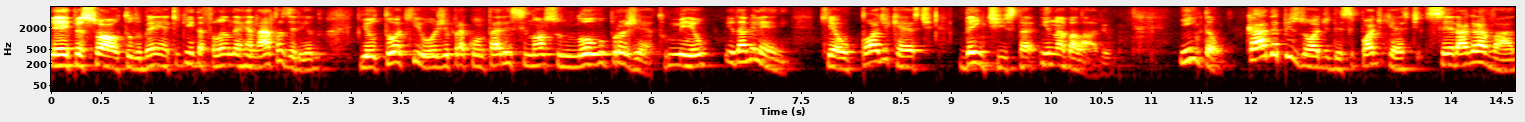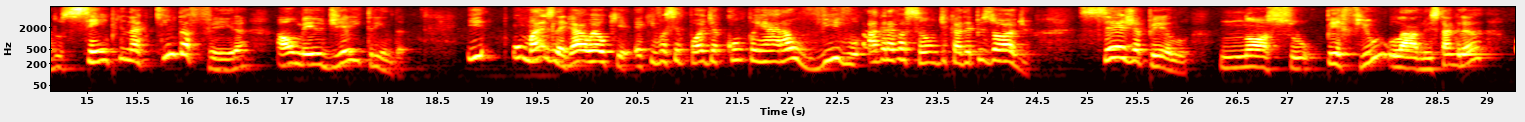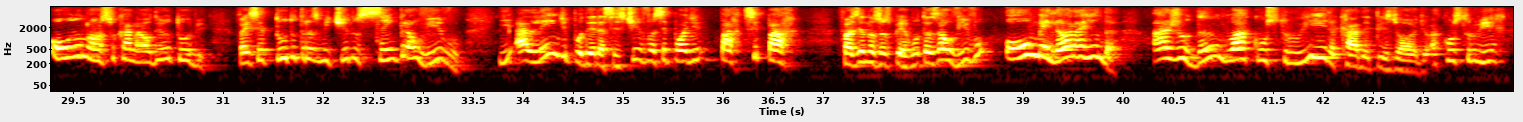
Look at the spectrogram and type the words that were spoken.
E aí pessoal, tudo bem? Aqui quem está falando é Renato Azeredo e eu estou aqui hoje para contar esse nosso novo projeto, meu e da Milene, que é o podcast Dentista Inabalável. Então, cada episódio desse podcast será gravado sempre na quinta-feira, ao meio-dia e trinta. E o mais legal é o que? É que você pode acompanhar ao vivo a gravação de cada episódio, seja pelo nosso perfil lá no Instagram ou no nosso canal do YouTube. Vai ser tudo transmitido sempre ao vivo. E além de poder assistir, você pode participar, fazendo as suas perguntas ao vivo, ou melhor ainda, ajudando a construir cada episódio, a construir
